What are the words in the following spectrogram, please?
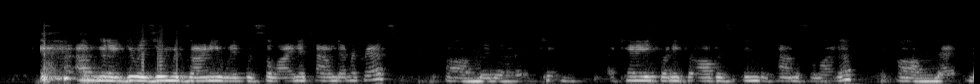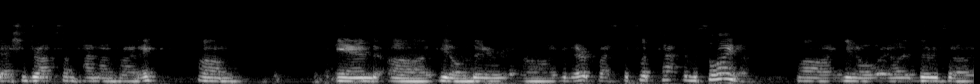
I'm going to do a Zoom with Czarny with the Salina Town Democrats. Um, the candidates running for office in the town of Salina. Um, that, that should drop sometime on Friday. Um, and, uh, you know, their, uh, their quest to flip top the Salina Uh, you know, uh, there's a,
